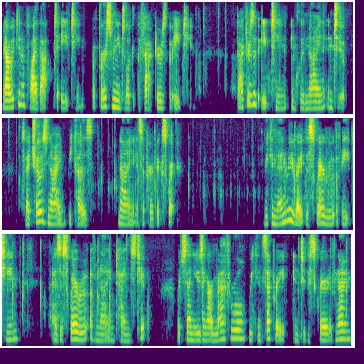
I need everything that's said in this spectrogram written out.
Now we can apply that to 18, but first we need to look at the factors of 18. Factors of 18 include 9 and 2, so I chose 9 because 9 is a perfect square. We can then rewrite the square root of 18 as the square root of 9 times 2, which then using our math rule, we can separate into the square root of 9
